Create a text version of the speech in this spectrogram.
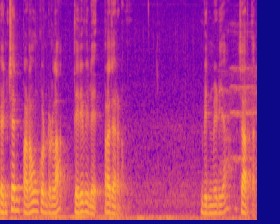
പെൻഷൻ പണവും കൊണ്ടുള്ള തെരുവിലെ പ്രചരണം. വിൻമീഡിയ ചേർത്തല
